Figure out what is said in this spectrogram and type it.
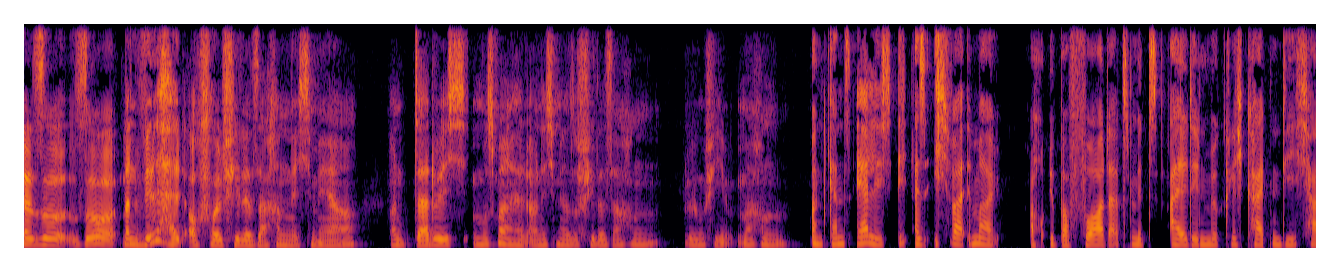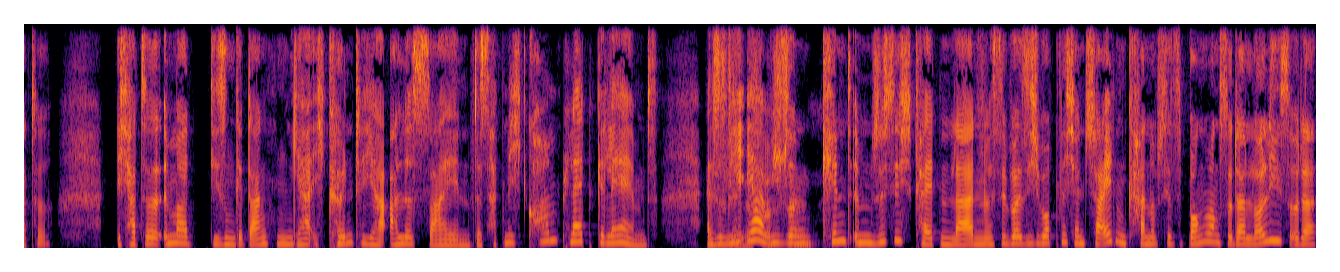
Also so, man will halt auch voll viele Sachen nicht mehr. Und dadurch muss man halt auch nicht mehr so viele Sachen irgendwie machen. Und ganz ehrlich, ich, also ich war immer auch überfordert mit all den Möglichkeiten, die ich hatte ich hatte immer diesen Gedanken, ja, ich könnte ja alles sein. Das hat mich komplett gelähmt. Also wie, ja, wie so ein Kind im Süßigkeitenladen, was über sich überhaupt nicht entscheiden kann, ob es jetzt Bonbons oder Lollis oder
